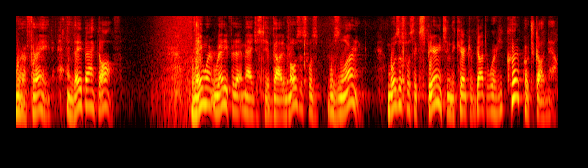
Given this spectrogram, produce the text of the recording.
were afraid, and they backed off. They weren't ready for that majesty of God, and Moses was, was learning. Moses was experiencing the character of God to where he could approach God now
